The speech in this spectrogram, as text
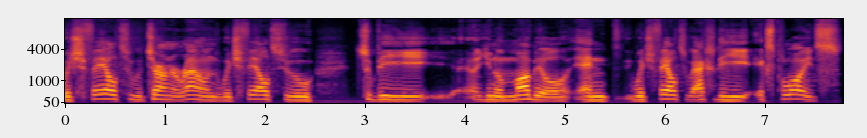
which fail to turn around, which fail to to be uh, you know mobile and which fail to actually exploit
